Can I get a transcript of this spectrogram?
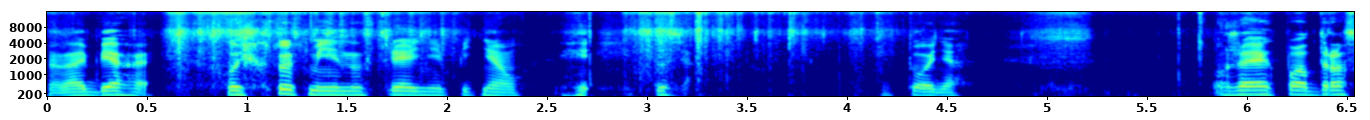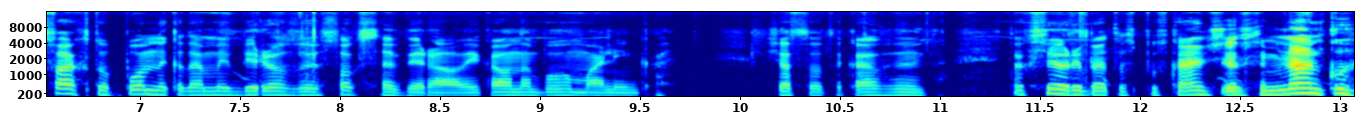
вона бігає. Хоч хтось мені настроєння підняв. Тося. Тоня. Уже як подросла, хто помнить, коли ми березовий сок собирали, яка вона була маленька. Сейчас вот такая велика. Так все, ребята, спускаемся в землянку.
